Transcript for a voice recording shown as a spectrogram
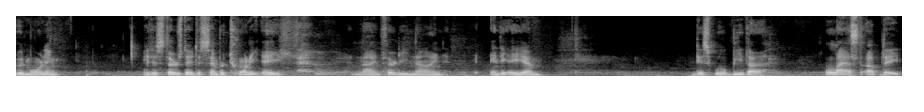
Good morning. It is Thursday, December 28th, 9:39 in the AM. This will be the last update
